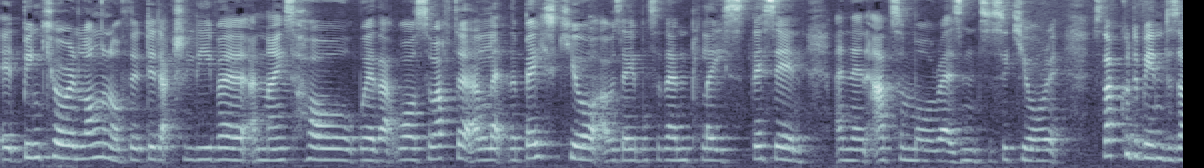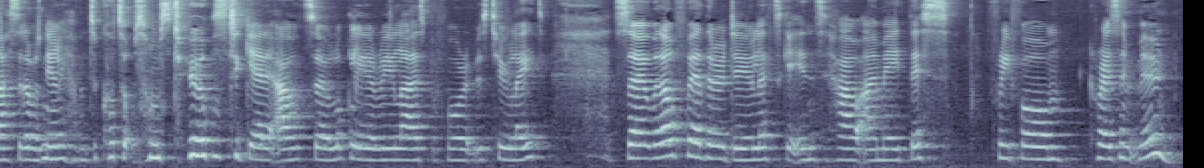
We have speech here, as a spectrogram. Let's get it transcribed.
it'd been curing long enough that it did actually leave a, a nice hole where that was. So after I let the base cure I was able to then place this in and then add some more resin to secure it. So that could have been a disaster. I was nearly having to cut up some stools to get it out. So luckily I realized before it was too late. So without further ado let's get into how I made this freeform crescent moon.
